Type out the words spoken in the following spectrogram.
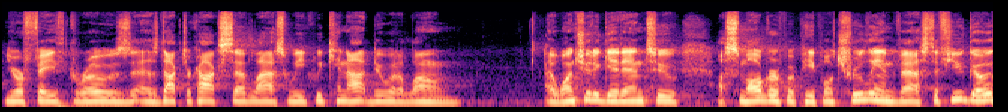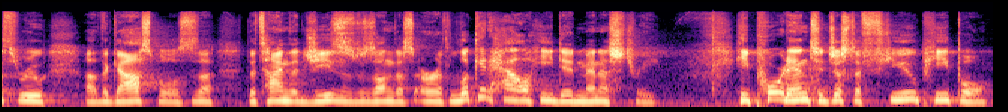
your faith grows. As Dr. Cox said last week, we cannot do it alone. I want you to get into a small group of people, truly invest. If you go through uh, the Gospels, the, the time that Jesus was on this earth, look at how he did ministry. He poured into just a few people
